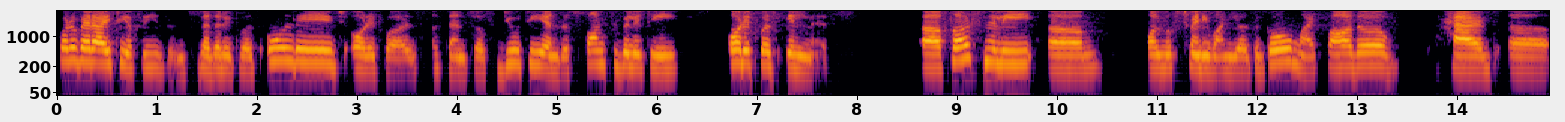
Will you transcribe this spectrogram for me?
for a variety of reasons, whether it was old age or it was a sense of duty and responsibility or it was illness. Uh, personally, um, almost 21 years ago, my father had uh,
